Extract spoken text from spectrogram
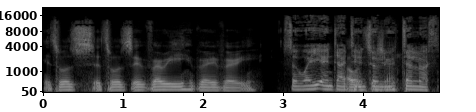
It was it was a very, very, very So were you I entertained? was so Tolu? Tell us.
